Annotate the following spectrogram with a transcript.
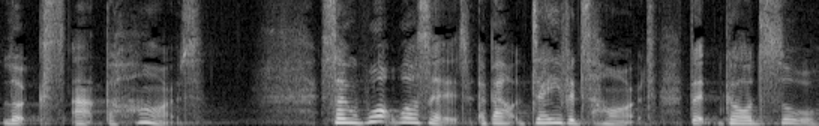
looks at the heart. So, what was it about David's heart that God saw?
